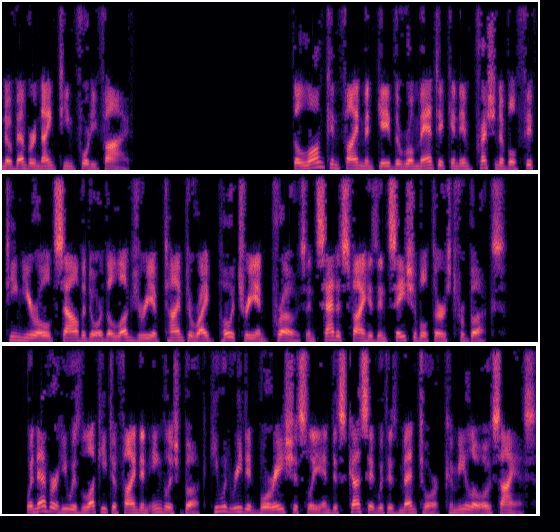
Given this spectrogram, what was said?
November 1945. The long confinement gave the romantic and impressionable 15-year-old Salvador the luxury of time to write poetry and prose and satisfy his insatiable thirst for books. Whenever he was lucky to find an English book, he would read it voraciously and discuss it with his mentor, Camilo Osias.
